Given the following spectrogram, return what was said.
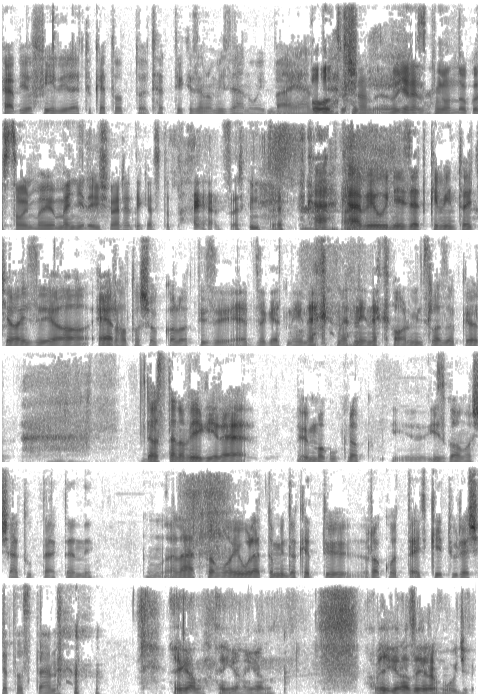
kb. a fél életüket ott tölthették ezen a Mizánói pályán. Pontosan, Tehát, ugyanezen gondolkoztam, hogy majd mennyire ismerhetik ezt a pályát szerintem. Kb. úgy nézett ki, mint hogyha izé a R6-osokkal ott izé edzegetnének, mennének 30 lazakört. De aztán a végére önmaguknak izgalmassá tudták tenni. Láttam, ha jól láttam, mind a kettő rakott egy-két üreset, aztán... igen, igen, igen a végén azért úgy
